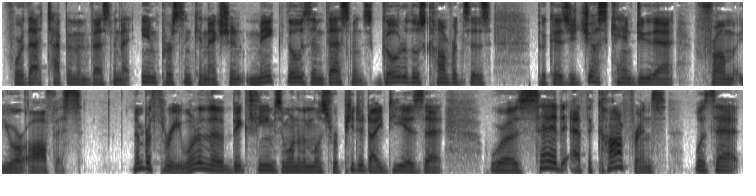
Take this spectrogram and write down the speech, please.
for that type of investment, that in person connection. Make those investments. Go to those conferences because you just can't do that from your office. Number three, one of the big themes and one of the most repeated ideas that was said at the conference was that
